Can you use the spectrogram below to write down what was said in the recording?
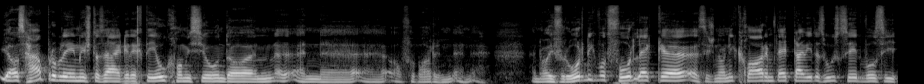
Ja, das Hauptproblem ist, dass eigentlich die EU-Kommission da ein, ein, äh, offenbar ein, ein, eine neue Verordnung vorlegen will. Es ist noch nicht klar im Detail, wie das aussieht, wo sie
